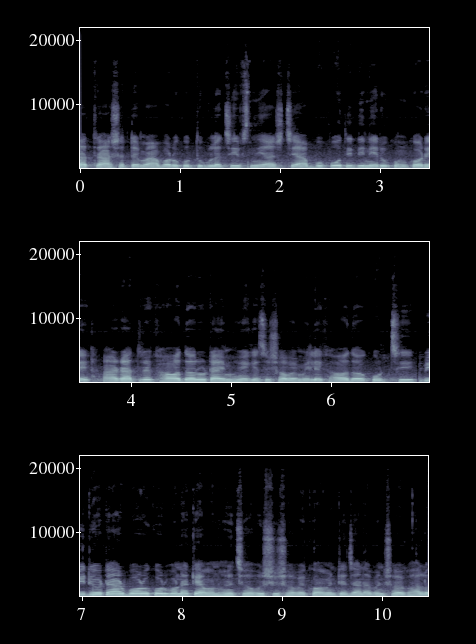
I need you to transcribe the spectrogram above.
রাত্রে আসার টাইমে আবারও কতগুলো চিপস নিয়ে আসছে। আব্বু প্রতিদিন এরকম করে। আর রাত্রে খাওয়া দাওয়ারও টাইম হয়ে গেছে, সবাই মিলে খাওয়া দাওয়া করছি। ভিডিওটা আর বড় করব না, কেমন হয়েছে অবশ্যই সবাই কমেন্টে জানাবেন। সবাই ভালো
